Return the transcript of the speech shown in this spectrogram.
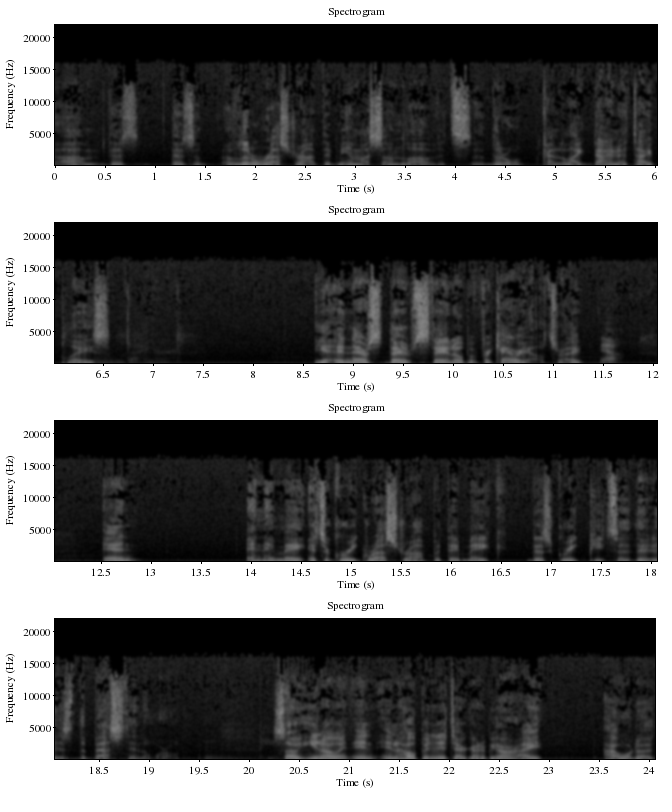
um, there's there's a, a little restaurant that me and my son love. It's a little kind of like diner type place. Diner. Yeah, and they're they're staying open for carryouts, right? Yeah. and and they make it's a Greek restaurant, but they make this Greek pizza that is the best in the world. Mm, so you know, in in, in hoping that they're going to be all right, I order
